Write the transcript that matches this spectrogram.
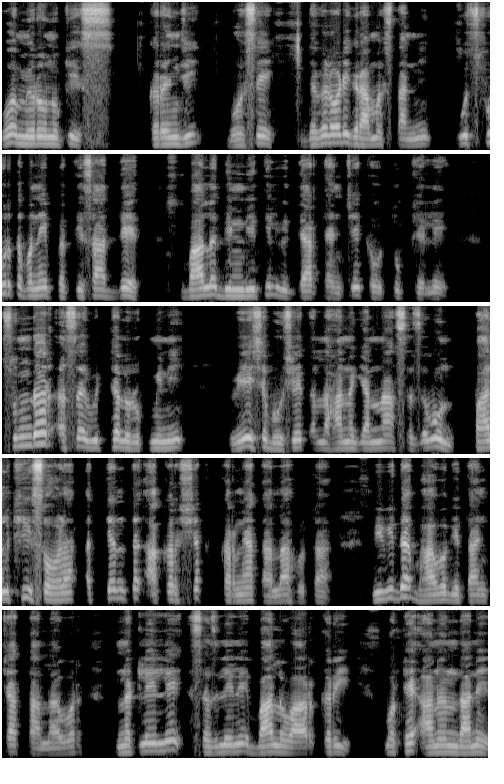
व मिरवणुकीस करंजी भोसे दगडवाडी ग्रामस्थांनी उत्स्फूर्तपणे प्रतिसाद देत बालदिंडीतील विद्यार्थ्यांचे कौतुक केले. सुंदर असं विठ्ठल रुक्मिणी वेशभूषेत लहानग्यांना सजवून पालखी सोहळा अत्यंत आकर्षक करण्यात आला होता. विविध भावगीतांच्या तालावर नटलेले सजलेले बालवारकरी मोठे आनंदाने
